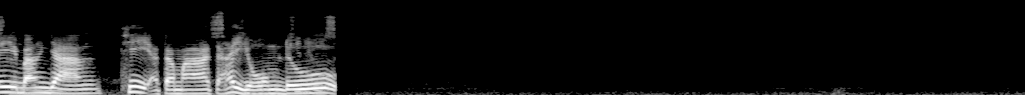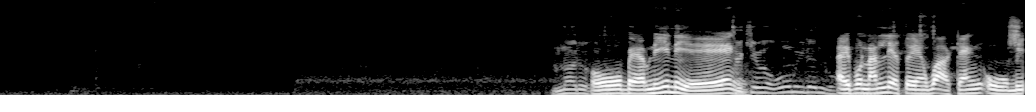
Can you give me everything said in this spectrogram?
มีบางอย่างที่อาตมาจะให้โยมดู โอ้แบบนี้นี่เอง ไอ้พวกนั้นเรียกตัวเองว่าแก๊งโอมิ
